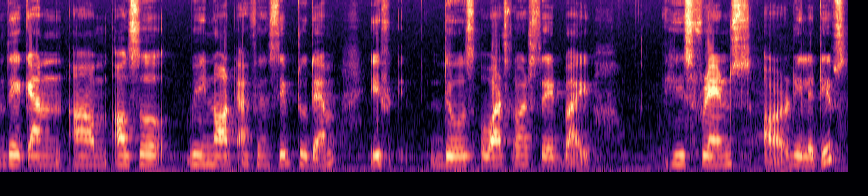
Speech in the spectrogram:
they can um, also be not offensive to them if those words were said by his friends or relatives.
